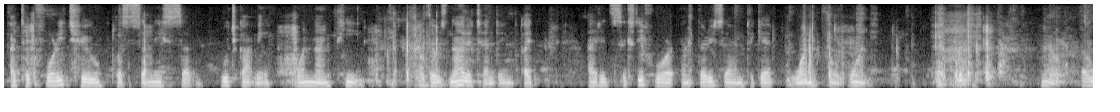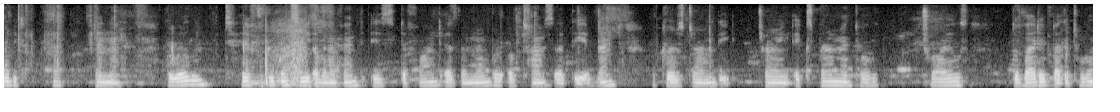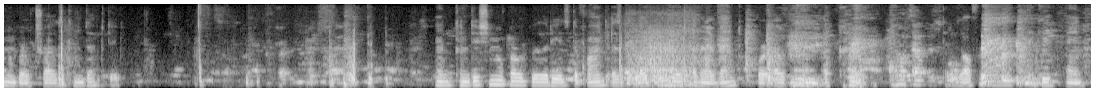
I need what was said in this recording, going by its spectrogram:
I took 42 plus 77, which got me 119. Of those not attending, I I did 64 and 37 to get 1.1. Now, uh, I will be, t- and now, the relative frequency of an event is defined as the number of times that the event occurs during the during experimental trials divided by the total number of trials conducted. And conditional probability is defined as the likelihood of an event or outcome occurring. That is all for now. Thank you and.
